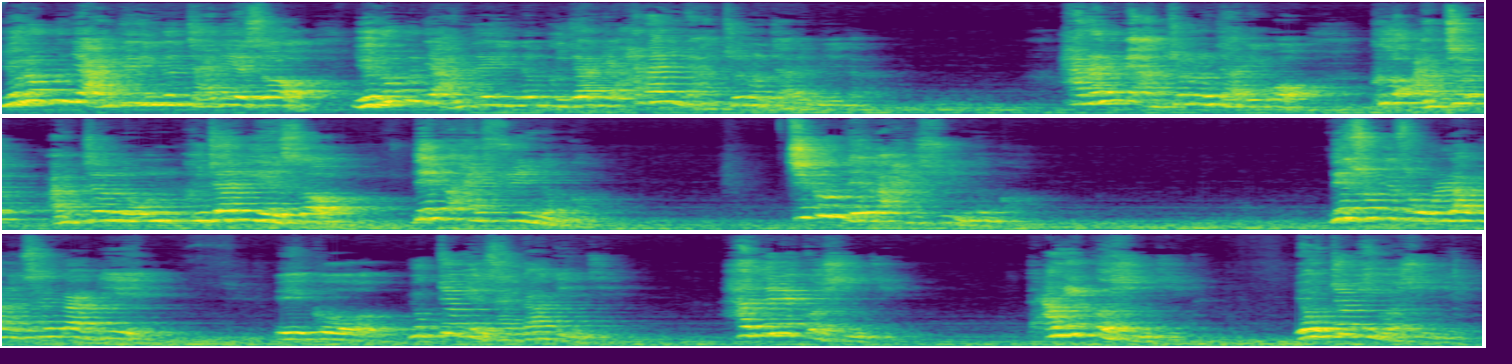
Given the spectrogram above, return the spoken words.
여러분이 앉아 있는 자리에서 여러분이 앉아 있는 그 자리 하나님이 앉혀놓은 자리입니다. 하나님이 앉혀놓은 자리고 그 앉혀 앉혀놓은 그 자리에서 내가 할 수 있는 거, 지금 내가 할 수 있는 거, 내 속에서 올라오는 생각이 이그 육적인 생각인지 하늘의 것인지 땅의 것인지 영적인 것인지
